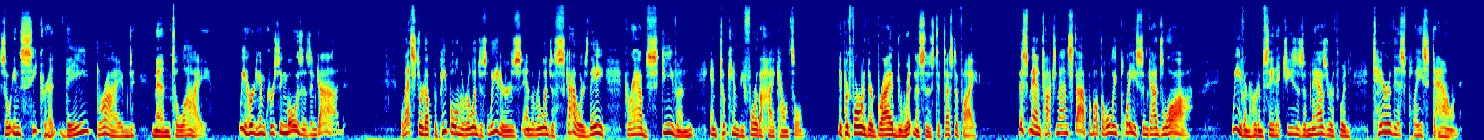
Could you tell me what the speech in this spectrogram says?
So in secret, they bribed men to lie. We heard him cursing Moses and God. Well, that stirred up the people and the religious leaders and the religious scholars. They grabbed Stephen and took him before the high council. They put forward their bribed witnesses to testify. This man talks nonstop about the holy place and God's law. We even heard him say that Jesus of Nazareth would tear this place down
